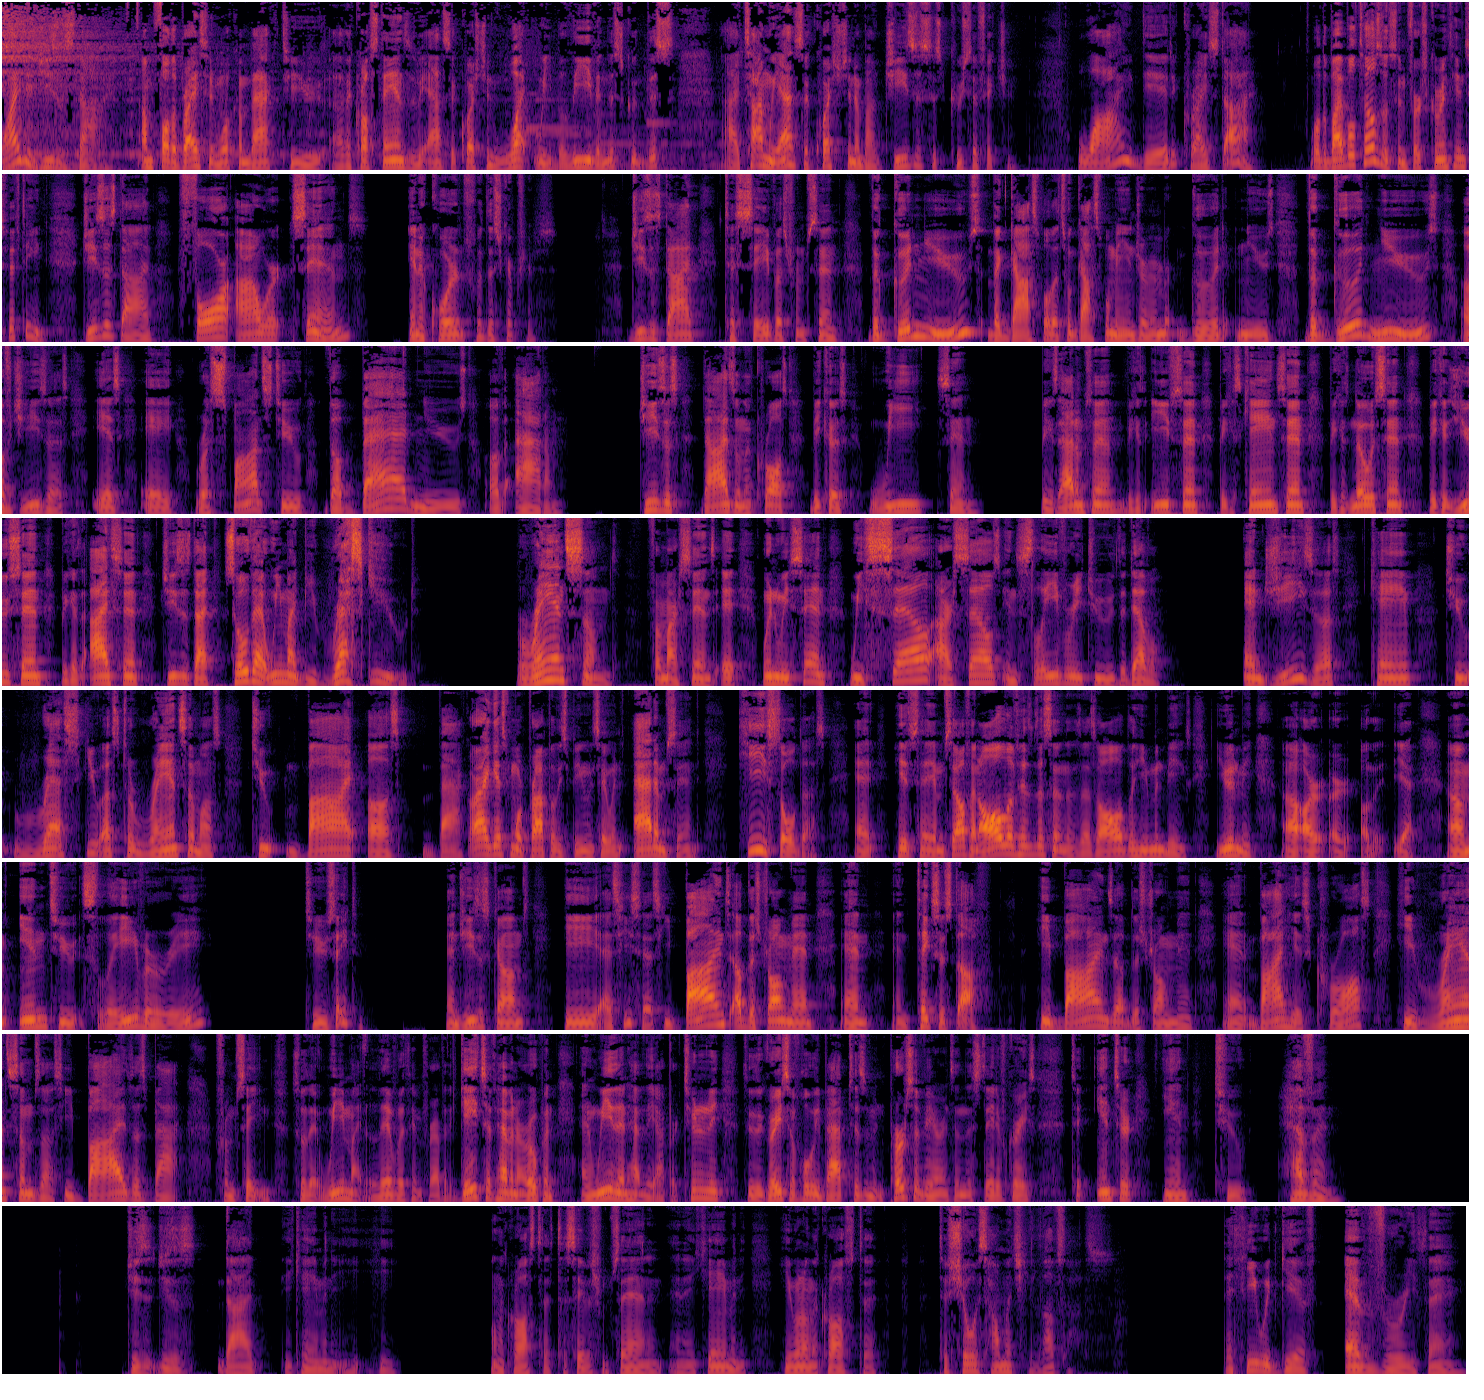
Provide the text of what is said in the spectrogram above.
Why did Jesus die? I'm Father Bryson. Welcome back to uh, the Cross Stands as we ask the question, what we believe. And this this uh, time we ask the question about Jesus' crucifixion. Why did Christ die? Well, the Bible tells us in 1 Corinthians 15 Jesus died for our sins in accordance with the Scriptures. Jesus died to save us from sin. The good news, the gospel, that's what gospel means. Remember, good news. The good news of Jesus is a response to the bad news of Adam. Jesus dies on the cross because we sin. Because Adam sinned, because Eve sinned, because Cain sinned, because Noah sinned, because you sinned, because I sinned. Jesus died so that we might be rescued, ransomed from our sins. It, when we sin, we sell ourselves in slavery to the devil. And Jesus came to rescue us, to ransom us, to buy us back. Or I guess more properly speaking, we say when Adam sinned, he sold us and his himself and all of his descendants, as all the human beings, you and me, uh, are, are, yeah, um, into slavery to Satan. And Jesus comes, he, as he says, he binds up the strong man and, and takes his stuff. He binds up the strong man, and by his cross, he ransoms us. He buys us back from Satan so that we might live with him forever. The gates of heaven are open, and we then have the opportunity, through the grace of holy baptism and perseverance in the state of grace, to enter into heaven. Jesus, Jesus died. He came and he, he on the cross to, to save us from sin, and, and He came and he, went on the cross to, to show us how much He loves us. That He would give everything.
